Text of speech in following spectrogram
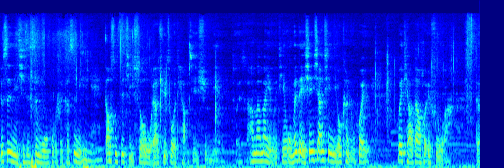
就是你其实是模糊的，可是你告诉自己说我要去做调节训练，对，啊，慢慢有一天，我们得先相信有可能会会调到恢复啊，对，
